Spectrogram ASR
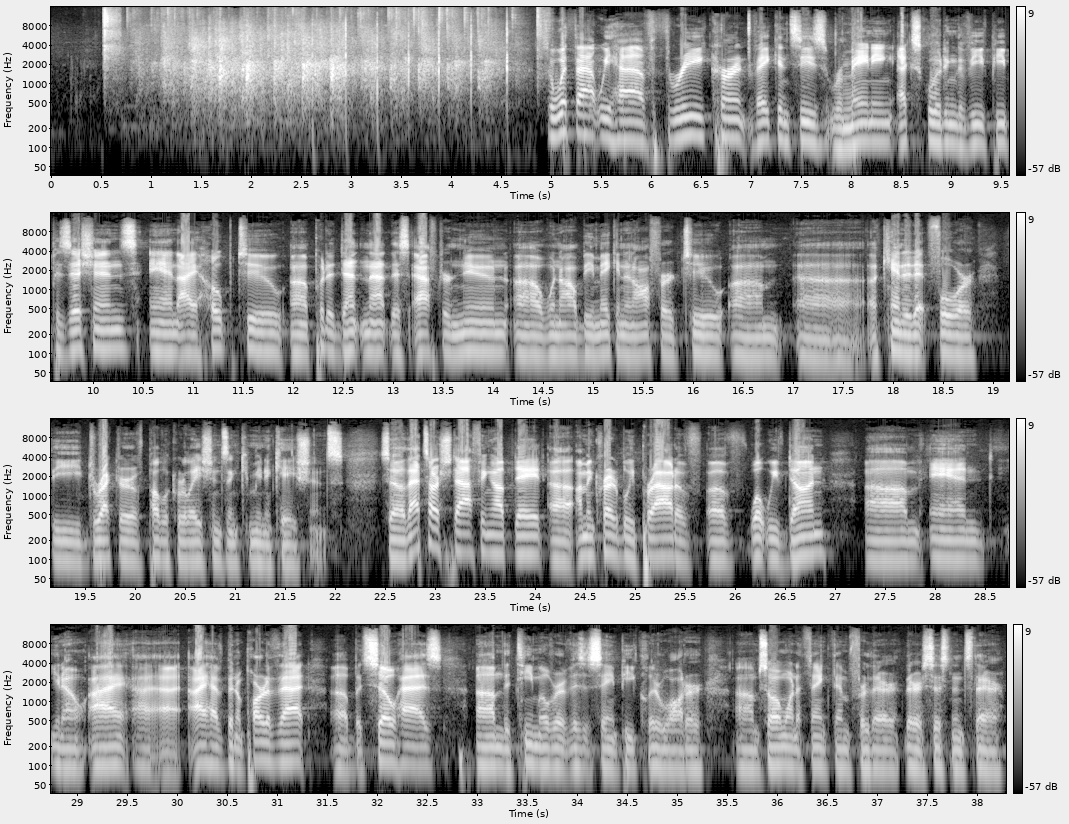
So with that, we have three current vacancies remaining, excluding the VP positions, and I hope to uh, put a dent in that this afternoon uh, when I'll be making an offer to um, uh, a candidate for the Director of Public Relations and Communications. So that's our staffing update. Uh, I'm incredibly proud of, of what we've done. Um, and, you know, I, I, I have been a part of that, uh, but so has um, the team over at Visit St. Pete Clearwater. Um, so I want to thank them for their, their assistance there.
